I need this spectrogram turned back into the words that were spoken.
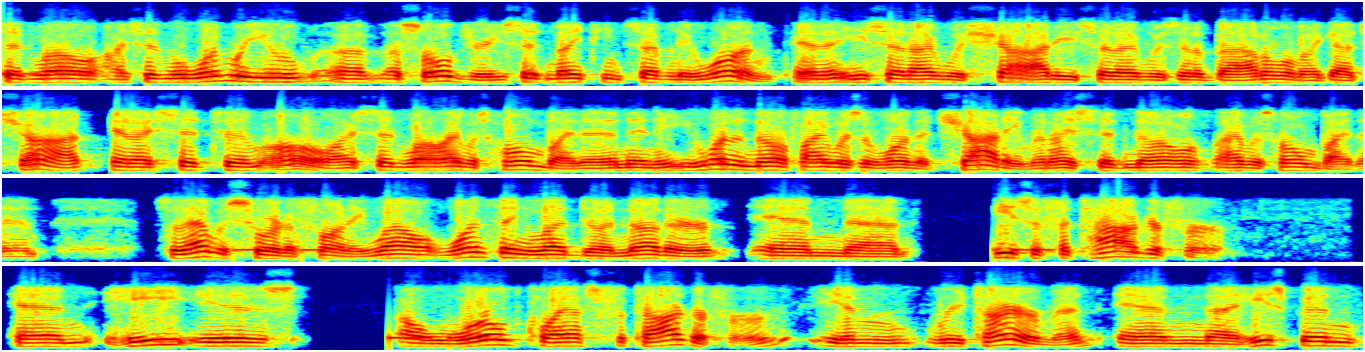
said, well, I said, well, when were you uh, a soldier? He said, 1971. And he said, I was shot. He said, I was in a battle and I got shot. And I said to him, oh, I said, well, I was home by then. And he wanted to know if I was the one that shot him. And I said, no, I was home by then. So that was sort of funny. Well, one thing led to another, and uh, he's a photographer. And he is a world class photographer in retirement. And uh, he's been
